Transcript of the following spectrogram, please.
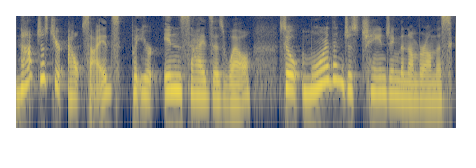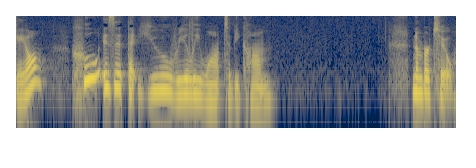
not just your outsides, but your insides as well. So, more than just changing the number on the scale, who is it that you really want to become? Number two,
